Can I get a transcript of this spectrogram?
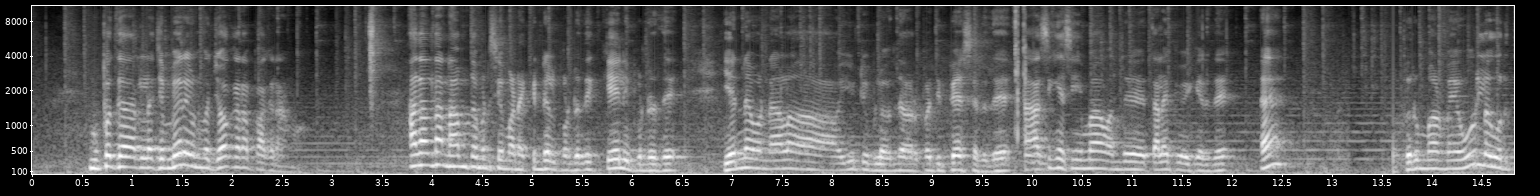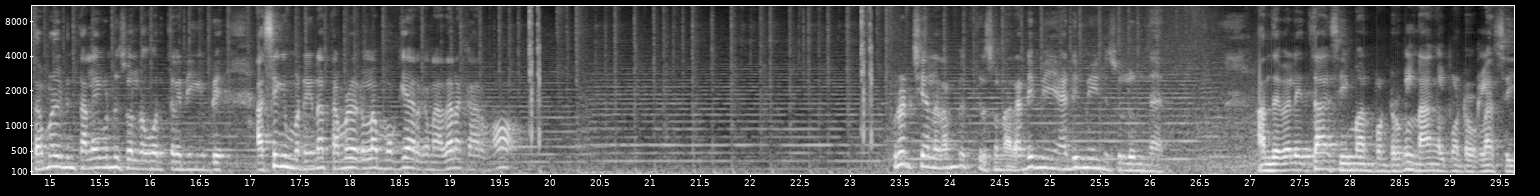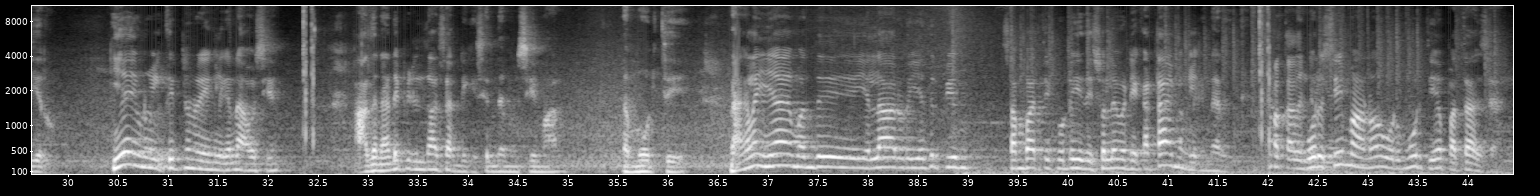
முப்பத்தி ஆறு லட்சம் பேர் இவங்க ஜோக்கராக பார்க்குறாங்க அதனால தான் நாம் தமிழ் சீமானை கிண்டல் பண்ணுறது கேலி பண்ணுறது என்ன வேணாலும் யூடியூப்பில் வந்து அவரை பற்றி பேசுறது அசிங்க அசிங்கமாக வந்து தலைப்பு வைக்கிறது ஆ? பெரும்பான்மை ஊரில் ஒரு தமிழரின் தலைவன் சொல்கிற ஒருத்தரை நீங்கள் இப்படி அசிங்கம் பண்ணீங்கன்னா தமிழர்கள்லாம் மொக்கையாக இருக்கணும். அதான காரணம்? புரட்சியாளர் அம்பேத்கர் சொன்னார் அடிமை அடிமைன்னு சொல்லியிருந்தார் அந்த வேலையை தான் சீமான் போன்றவர்கள் நாங்கள் போன்றவர்கள்லாம் செய்கிறோம். ஏன் இவங்களுக்கு திட்டணும் எங்களுக்கு என்ன அவசியம்? அதன் அடிப்படையில் தான் சார் இன்றைக்கி சிந்தனம் சீமான் இந்த மூர்த்தி. நாங்களாம் ஏன் வந்து எல்லாருடைய எதிர்ப்பையும் சம்பாத்தி கொண்டு இதை சொல்ல வேண்டிய கட்டாயம் எங்களுக்கு என்ன இருக்குது பத்தாது ஒரு சீமானோ ஒரு மூர்த்தியோ பத்தாது சார்.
